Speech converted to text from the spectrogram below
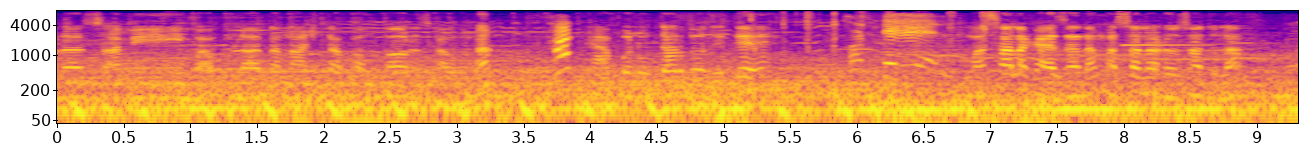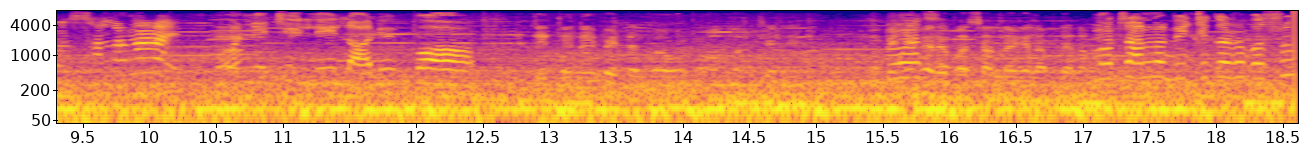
प्लस आम्ही बाबूला आता नाश्ता पंपावरच खाऊ ना? आपण उतारतो तिथे. मसाला खायचा ना? मसाला डोसा तुला? मग? पनीर चिल्ली लॉलीपॉप तिथे नाही भेटत बाबू मोहम्मद चिल्ली मग बिजी घरी बसायला लागेल आपल्याला मसाला बीची कर बसू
